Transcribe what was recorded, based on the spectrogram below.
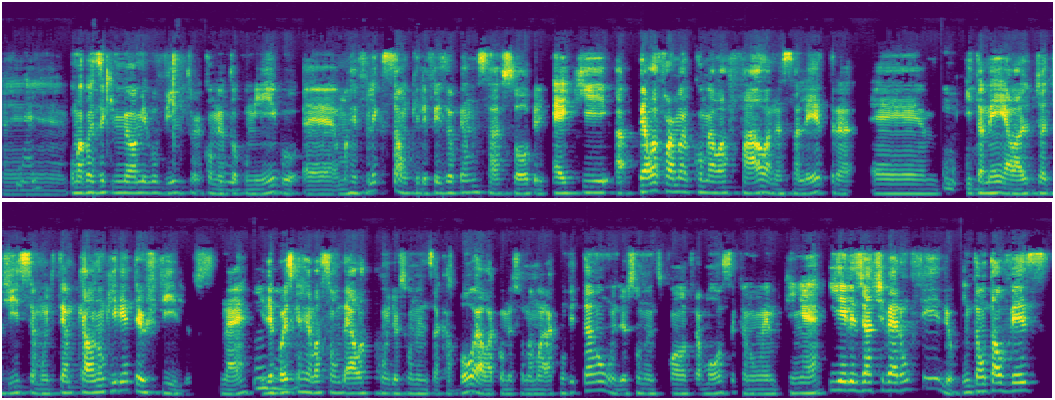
é, Né? Uma coisa que meu amigo Victor comentou comigo é uma reflexão que ele fez eu pensar sobre é que, a- pela forma como ela fala nessa letra, é, e também ela já disse há muito tempo que ela não queria ter filhos, né? Uhum. E depois que a relação dela com o Whindersson Nunes acabou, ela começou a namorar com o Vitão, o Whindersson Nunes com a outra moça, que eu não lembro quem é, e eles já tiveram um filho. Então talvez.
